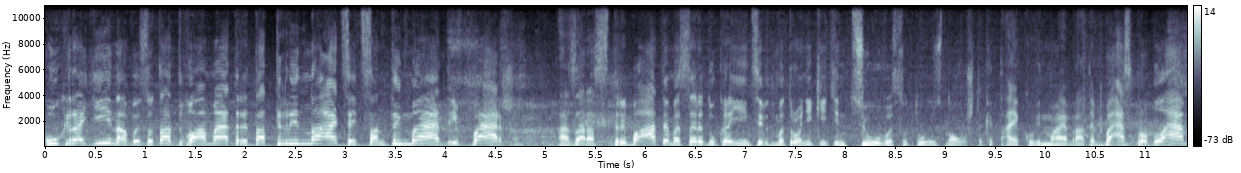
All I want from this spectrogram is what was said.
Україна, висота 2 метри та 13 сантиметрів. Першим. А зараз стрибатиме серед українців Дмитро Нікітін цю висоту. Знову ж таки, та, яку він має брати без проблем.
